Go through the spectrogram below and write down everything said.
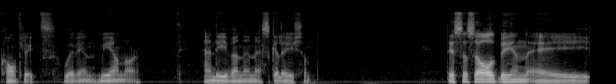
conflicts within Myanmar and even an escalation. This has all been a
